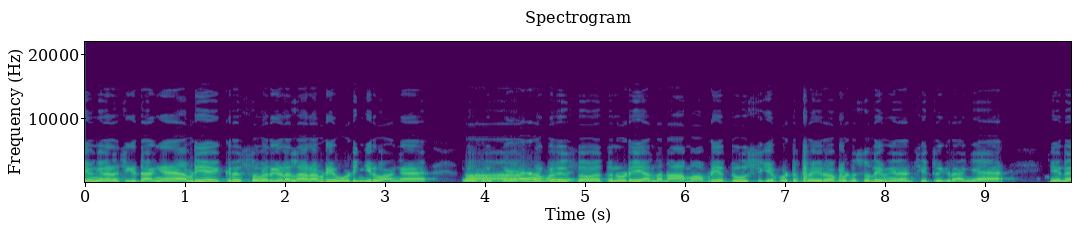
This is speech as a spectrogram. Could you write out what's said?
இவங்க நினைச்சுக்கிட்டாங்க அப்படியே கிறிஸ்தவர்கள் எல்லாரும் அப்படியே ஒடுங்கிருவாங்க அந்த. கிறிஸ்தவத்தினுடைய அந்த நாமம் அப்படியே தூசிக்கப்பட்டு போயிரும் அப்படின்னு சொல்லி இவங்க நினைச்சிட்டு இருக்கிறாங்க ஏன்னா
